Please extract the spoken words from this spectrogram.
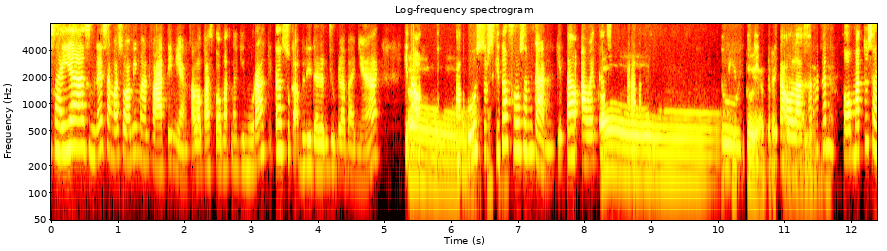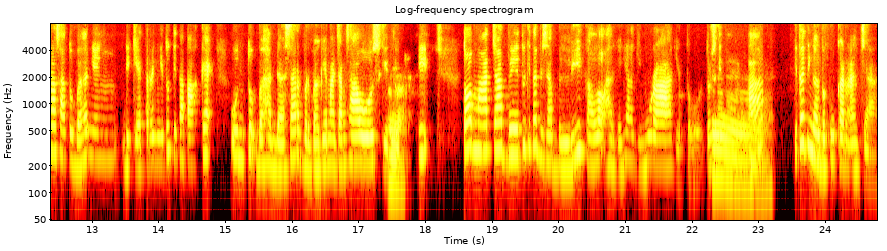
saya sebenarnya sama suami manfaatin ya. Kalau pas tomat lagi murah, kita suka beli dalam jumlah banyak. Kita oh. bagus, terus kita frozen kan, kita awetkan. Oh gitu. gitu Jadi ya, kita olah karena kan tomat tuh salah satu bahan yang di catering itu kita pakai untuk bahan dasar berbagai macam saus gitu. Benar. Jadi tomat, cabai itu kita bisa beli kalau harganya lagi murah gitu. Terus hmm. Kita tinggal bekukan aja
